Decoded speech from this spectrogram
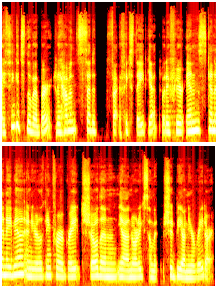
I think it's November. They haven't set it fixed date yet. But if you're in Scandinavia and you're looking for a great show, then yeah, Nordic Summit should be on your radar.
